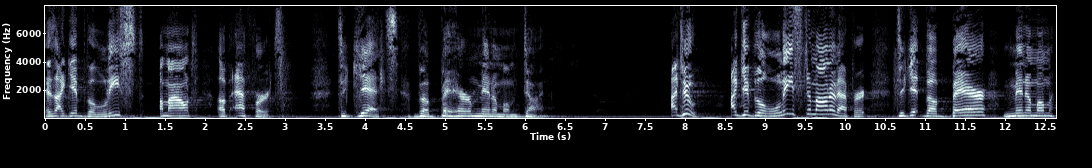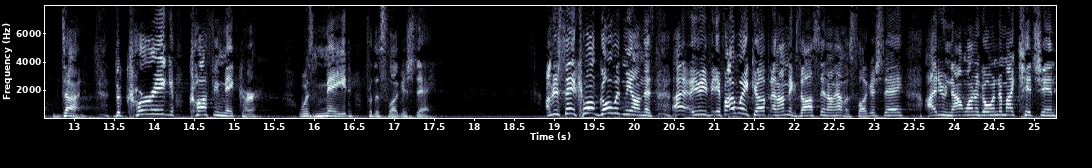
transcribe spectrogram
is I give the least amount of effort to get the bare minimum done. I do. I give the least amount of effort to get the bare minimum done. The Keurig coffee maker was made for the sluggish day. I'm just saying, come on, go with me on this. I, if, if, I wake up and I'm exhausted and I'm having a sluggish day, I do not want to go into my kitchen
